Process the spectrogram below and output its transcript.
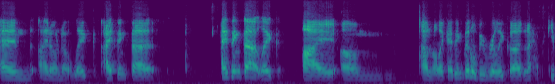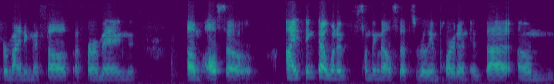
and i don't know like i think that i think that like i um i don't know like i think that'll be really good and i have to keep reminding myself affirming. Um also i think that one of something else that's really important is that um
